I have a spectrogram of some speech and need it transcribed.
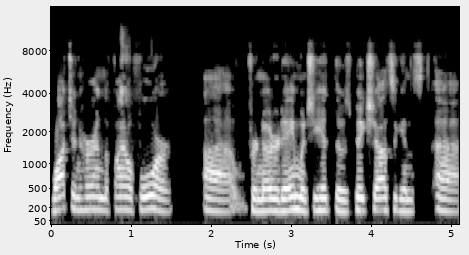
watching her in the Final Four uh, for Notre Dame when she hit those big shots against, uh,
